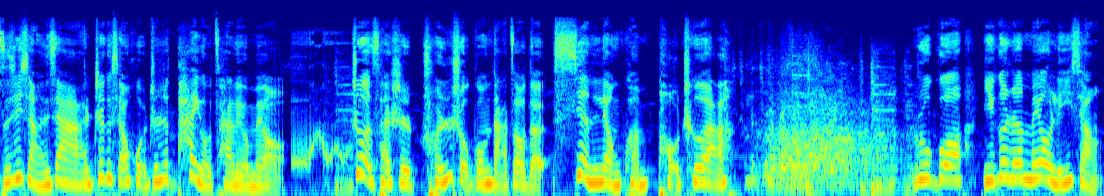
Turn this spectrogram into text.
仔细想一下，这个小伙真是太有才了，有没有？这才是纯手工打造的限量款跑车啊！如果一个人没有理想，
